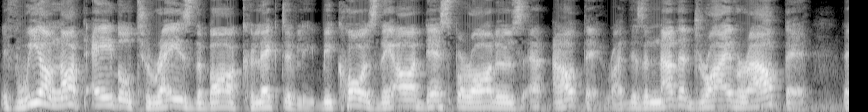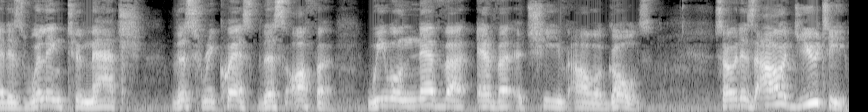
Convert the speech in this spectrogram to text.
If we are not able to raise the bar collectively because there are desperados out there, right? There's another driver out there that is willing to match this request, this offer we will never ever achieve our goals. So it is our duty,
